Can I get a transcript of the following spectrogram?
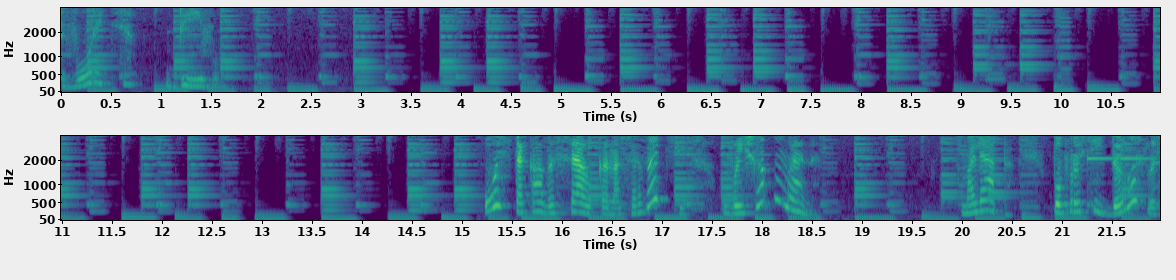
твориться диво. Ось така веселка на серветці вийшла у мене. Малята, попросіть дорослих,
